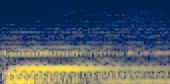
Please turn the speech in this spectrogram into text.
Um.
